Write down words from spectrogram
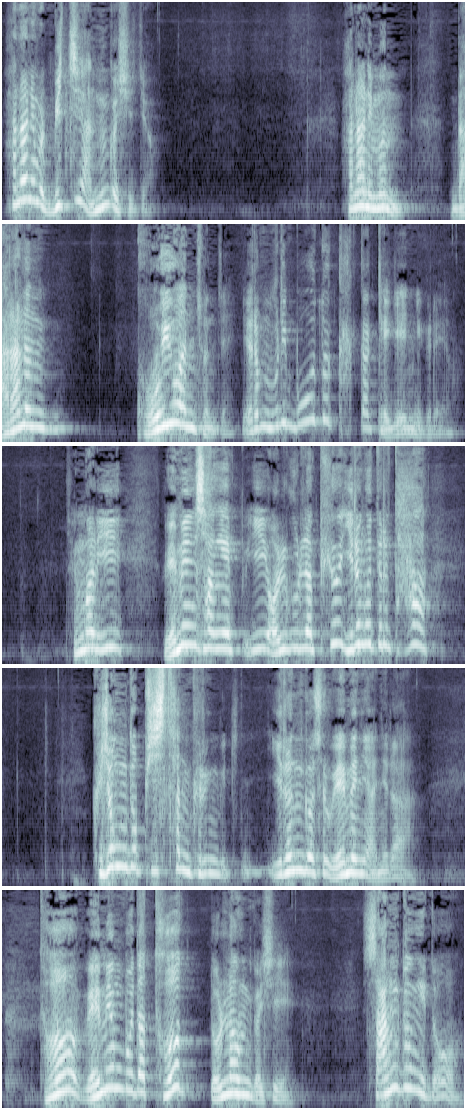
하나님을 믿지 않는 것이죠. 하나님은 나라는 고유한 존재. 여러분, 우리 모두 각각 개개인이 그래요. 정말 이 외면상의 이 얼굴이나 표현, 이런 것들은 다 그 정도 비슷한 그런, 이런 것을 외면이 아니라 더, 외면보다 더 놀라운 것이 쌍둥이도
